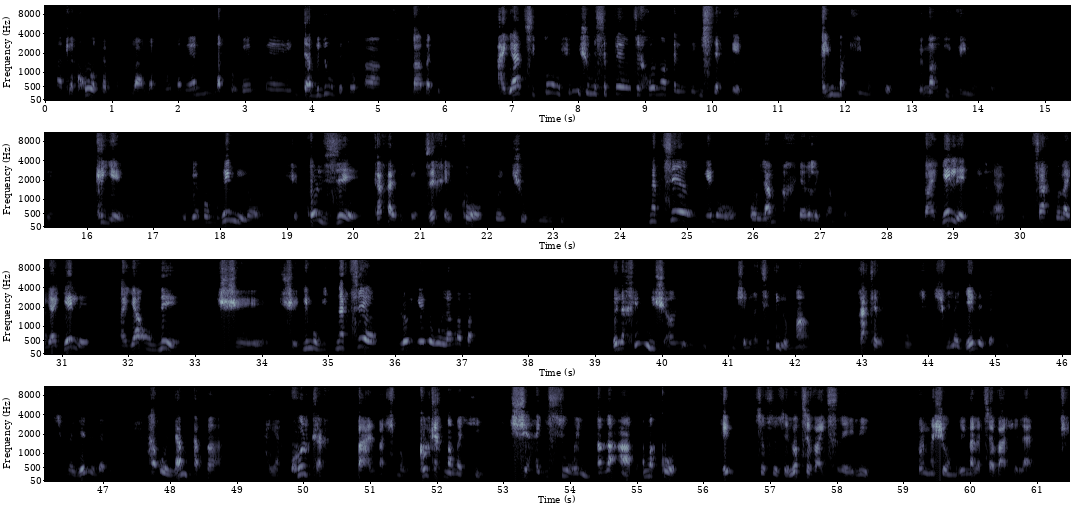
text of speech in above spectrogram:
זאת אומרת לקחו אותם, לקחו אותם והם, והם uh, התאבדו בתוך ה... בדרך. היה סיפור שמישהו מספר זיכרונות על איזה איש זקן, היו מכים אותו ומרעיבים אותו כן, כילד ואומרים לו שכל זה ככה זה חלקו כל שהוא יהודי נצר יהיה לו עולם אחר לגמרי. והילד סך הכל היה ילד היה עונה ש, שאם הוא יתנצר לא יהיה לו עולם הבא. ולכן הוא נשאר יהודי. מה שאני רציתי לומר רק על התיאור שבשביל הילד ההוא, בשביל הילד ההוא, העולם הבא היה כל כך בעל משמעות, כל כך ממשי, שהייסורים, הרעב, המכות, כן, סוף סוף זה לא צבא ישראלי, כל מה שאומרים על הצבא שלנו,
